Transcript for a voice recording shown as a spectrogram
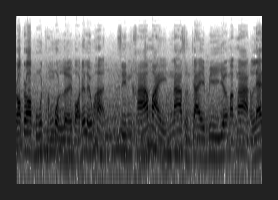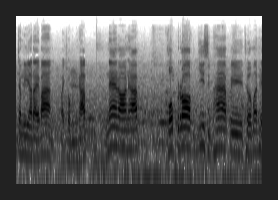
รอบๆบบูธทั้งหมดเลย บอกได้เลยว่าสินค้าใหม่น่าสนใจมีเยอะมากๆ และจะมีอะไรบ้างไปชมกันครับ แน่นอนครับ ครบรอบ 25 ปีเทอร์มาเท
